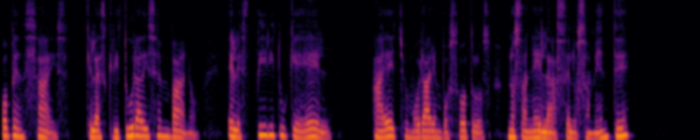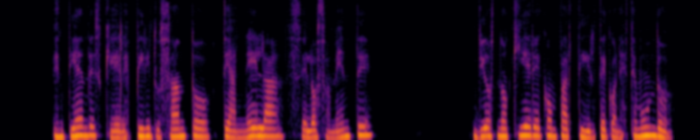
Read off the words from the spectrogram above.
¿O pensáis que la Escritura dice en vano, el Espíritu que Él ha hecho morar en vosotros nos anhela celosamente? ¿Entiendes que el Espíritu Santo te anhela celosamente? Dios no quiere compartirte con este mundo.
